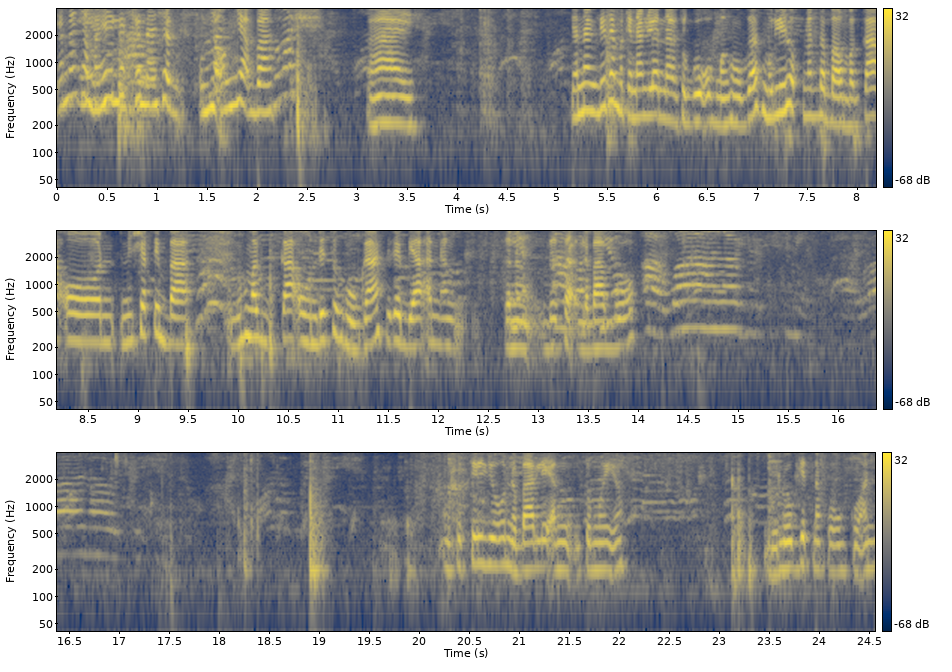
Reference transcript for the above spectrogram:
Kana siya, mahilig ka na siya, unya-unya ba? Ay. Kanang di na makinanglan na suguog manghugas, mulihok na tabaw magkaon, initiative ba? Magkaon dito hugas, di biyaan ang kanang di sa lababo. Ang kutsilyo nabali ang tumoy oh. Gilugit na ko og kuan.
